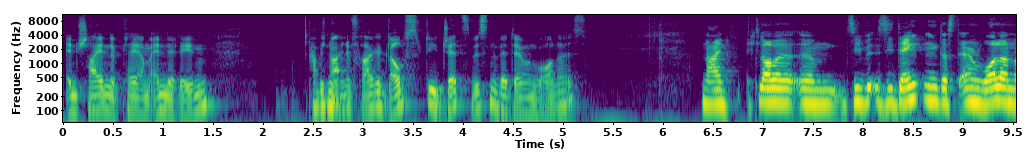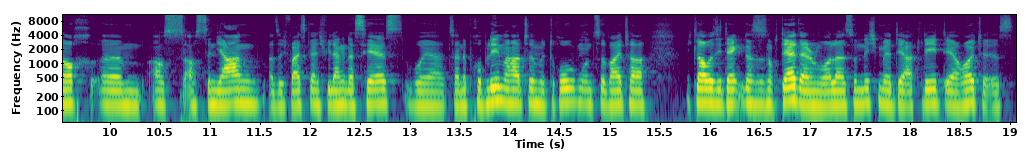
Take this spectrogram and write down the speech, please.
entscheidende Play am Ende reden, habe ich noch eine Frage. Glaubst du, die Jets wissen, wer Darren Waller ist? Nein, ich glaube, ähm, sie, sie denken, dass Aaron Waller noch ähm, aus, aus den Jahren, also ich weiß gar nicht, wie lange das her ist, wo er seine Probleme hatte mit Drogen und so weiter. Ich glaube, sie denken, dass es noch der Darren Waller ist und nicht mehr der Athlet, der er heute ist.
